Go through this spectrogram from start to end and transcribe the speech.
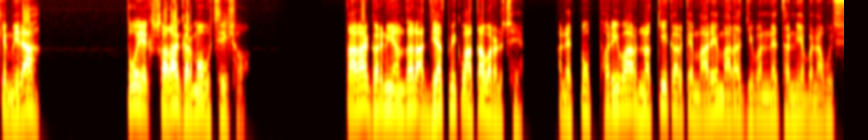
કે, મીરા, તું એક સારા ઘરમાં ઉછરી છો. તારા ઘરની અંદર આધ્યાત્મિક વાતાવરણ છે અને તું ફરીવાર નક્કી કર કે મારે મારા જીવનને ધન્ય બનાવવું છે.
